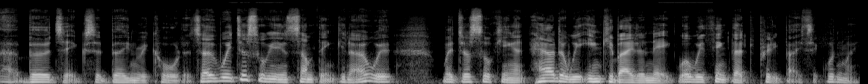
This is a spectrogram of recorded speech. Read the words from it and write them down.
uh, bird's eggs had been recorded. So we're just looking at something, you know, we're, we're just looking at how do we incubate an egg? Well, we think that's pretty basic, wouldn't we?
